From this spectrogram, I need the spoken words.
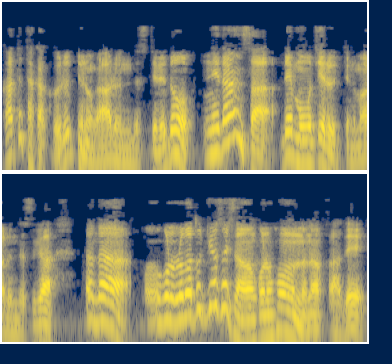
買って高く売るっていうのがあるんですけれど、値段差で儲けるっていうのもあるんですが、ただ、このロバート・キヨサチさんはこの本の中で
